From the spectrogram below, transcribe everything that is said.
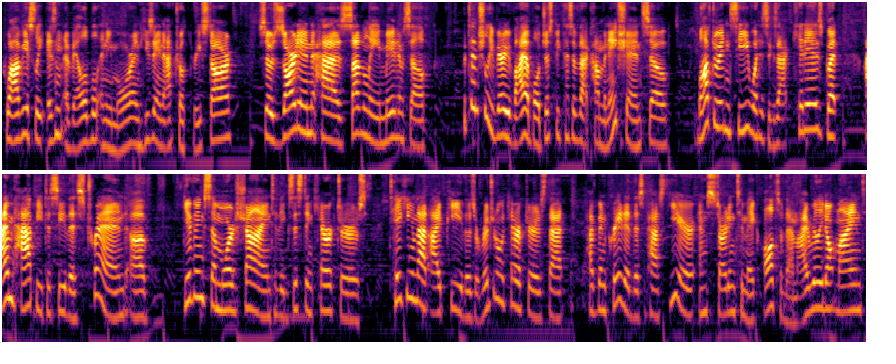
who obviously isn't available anymore, and he's a natural 3 star. So Zardin has suddenly made himself potentially very viable just because of that combination. So we'll have to wait and see what his exact kit is, but I'm happy to see this trend of giving some more shine to the existing characters, taking that IP, those original characters that have been created this past year, and starting to make alts of them. I really don't mind.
